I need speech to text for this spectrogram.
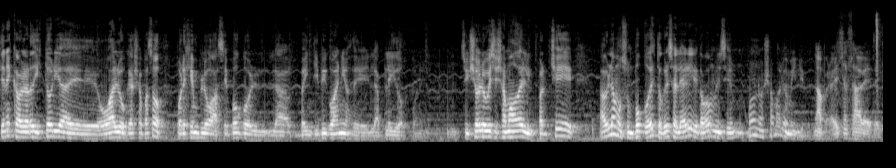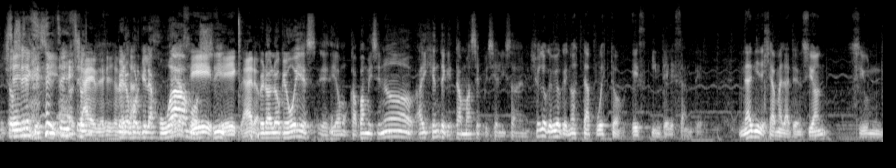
Tenés que hablar de historia de- o algo que haya pasado. Por ejemplo, hace poco, la veintipico años de la Play 2, ponele. Si yo lo hubiese llamado a él y, che, hablamos un poco de esto, ¿querés hablar? Y capaz me dice, bueno, llamalo a Emilio. No, pero él ya sabe. Yo Sí, sé que sí, pero porque la jugamos, sí, sí, claro. Pero a lo que voy es, es, digamos, capaz me dice, no, hay gente que está más especializada en eso. Yo lo que veo que no está puesto es interesante. Nadie le llama la atención si un-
